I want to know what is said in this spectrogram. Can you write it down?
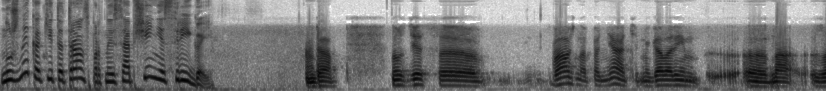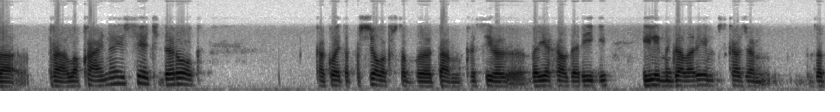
нужны какие-то транспортные сообщения с Ригой? Да. Ну, здесь э, важно понять, мы говорим э, на, за, про локальную сеть дорог, какой-то поселок, чтобы там красиво доехал до Риги, или мы говорим, скажем, за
